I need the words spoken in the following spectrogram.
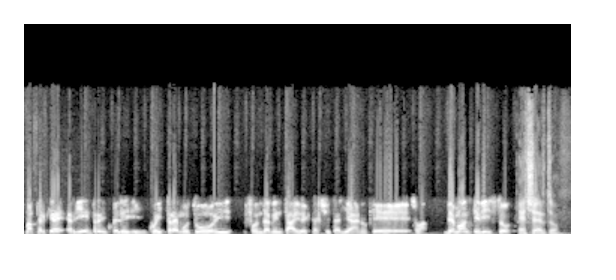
ma perché rientra in, quelle, in, quei tre motori fondamentali del calcio italiano che insomma, abbiamo anche visto... Eh certo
